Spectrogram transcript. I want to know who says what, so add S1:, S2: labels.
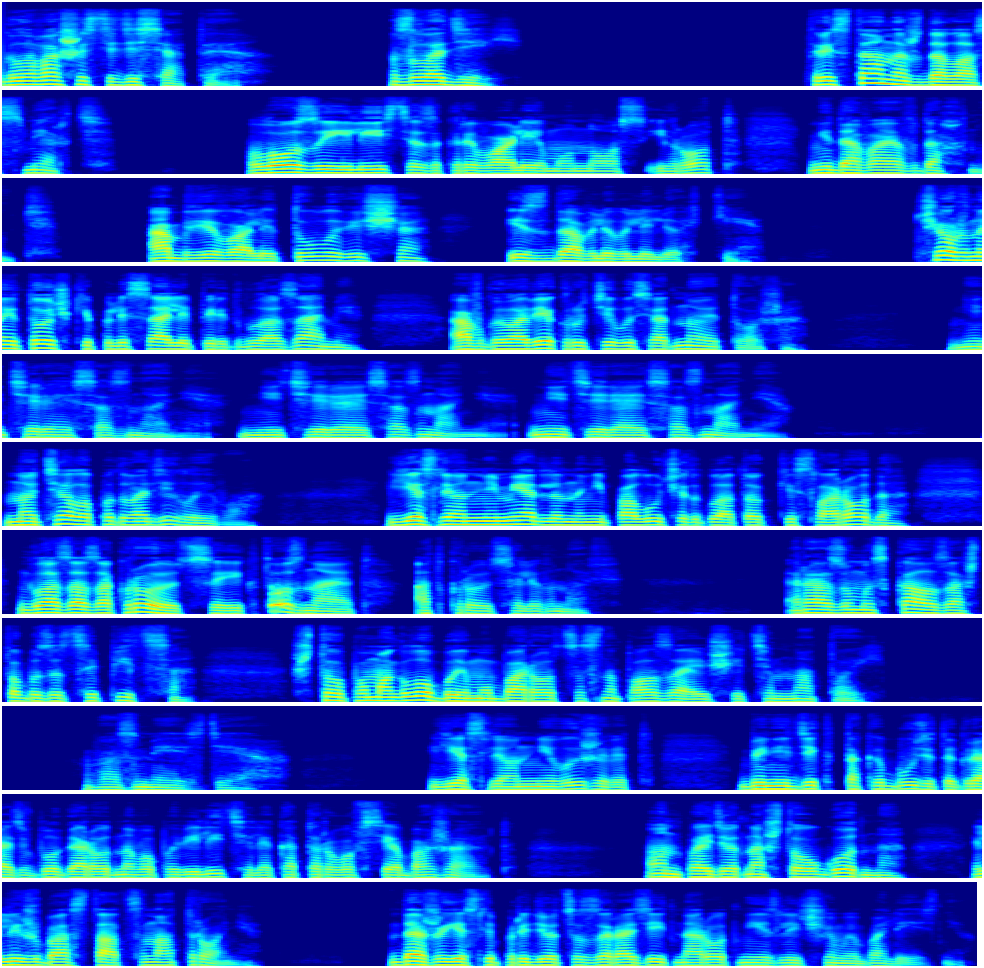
S1: Глава 60. Злодей. Тристана ждала смерть. Лозы и листья закрывали ему нос и рот, не давая вдохнуть. Обвивали туловище и сдавливали легкие. Черные точки плясали перед глазами, а в голове крутилось одно и то же. «Не теряй сознание, не теряй сознание, не теряй сознание». Но тело подводило его — если он немедленно не получит глоток кислорода, глаза закроются, и кто знает, откроются ли вновь. Разум искал, за что бы зацепиться, что помогло бы ему бороться с наползающей темнотой. Возмездие. Если он не выживет, Бенедикт так и будет играть в благородного повелителя, которого все обожают. Он пойдет на что угодно, лишь бы остаться на троне. Даже если придется заразить народ неизлечимой болезнью.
